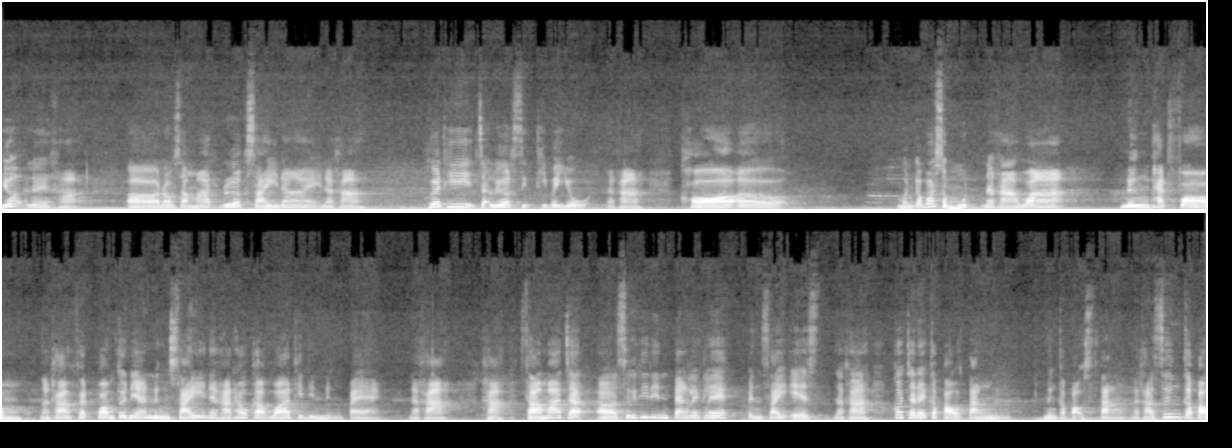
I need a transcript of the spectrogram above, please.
เยอะเลยค่ะเอ่อเราสามารถเลือกไซส์ได้นะคะ เพื่อที่จะเลือกสิทธิประโยชน์นะคะ ขอเออ เหมือนกับว่าสมมุตินะคะว่า1แพลตฟอร์มนะคะแพลตฟอร์มตัวเนี้ยหนึ่งไซส์นะคะเท่ากับว่าที่ดิน 1 แปลงนะคะค่ะสามารถจะเอ่อซื้อที่ดินแปลงเล็ก ๆ เป็นไซส์ S นะคะก็จะได้กระเป๋าตังค์หนึ่งหนึ่งกระเป๋าสตังค์นะคะซึ่งกระเป๋า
